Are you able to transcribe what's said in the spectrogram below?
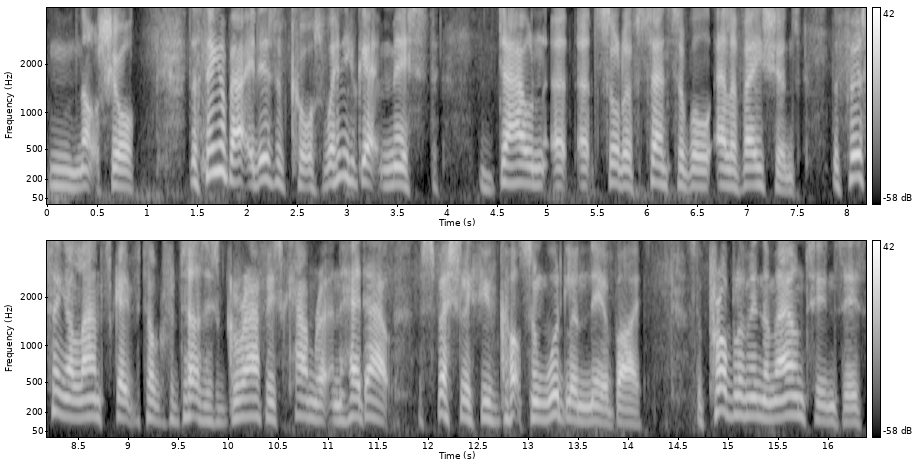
hmm, not sure. The thing about it is, of course, when you get mist down at, at sort of sensible elevations, the first thing a landscape photographer does is grab his camera and head out, especially if you've got some woodland nearby. The problem in the mountains is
